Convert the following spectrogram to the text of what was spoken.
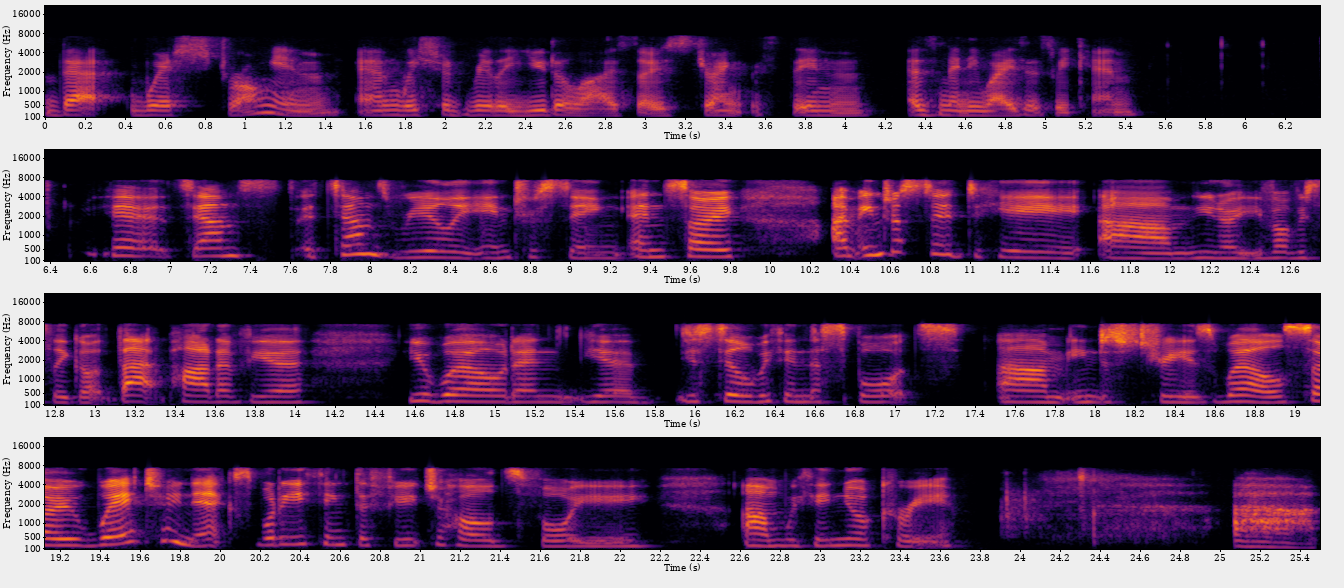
that we're strong in, and we should really utilize those strengths in as many ways as we can. Yeah, it sounds it sounds really interesting, and so I'm interested to hear. Um, you know, you've obviously got that part of your your world and you're you're still within the sports um, industry as well. So where to next? What do you think the future holds for you um, within your career? Ah,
